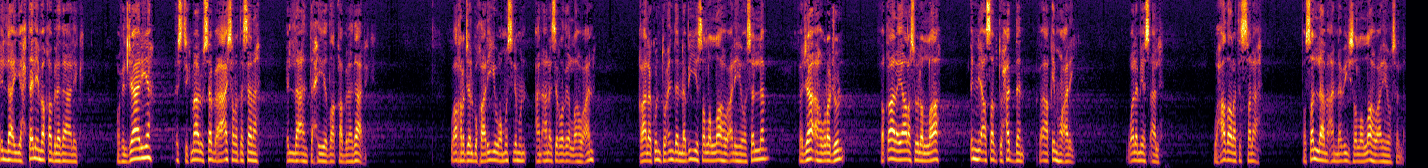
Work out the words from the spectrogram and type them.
إلا أن يحتلم قبل ذلك. وفي الجارية استكمال سبع عشرة سنة إلا أن تحيض قبل ذلك. وأخرج البخاري ومسلم عن أنس رضي الله عنه قال كنت عند النبي صلى الله عليه وسلم فجاءه رجل فقال يا رسول الله إني أصبت حدا فأقمه علي ولم يسأله وحضرت الصلاة فصلى مع النبي صلى الله عليه وسلم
